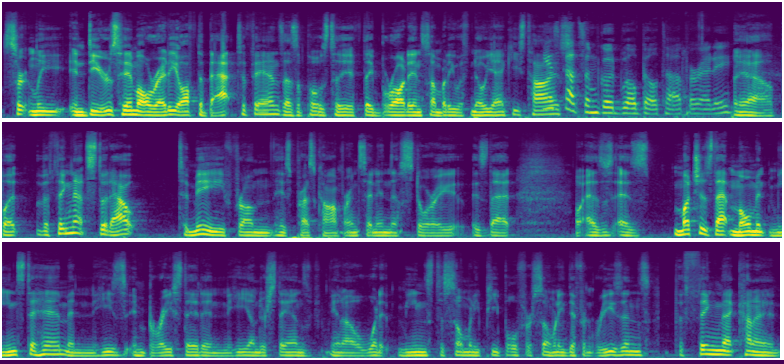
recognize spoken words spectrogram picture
certainly endears him already off the bat to fans as opposed to if they brought in somebody with no Yankees ties. He's got some goodwill built up already. Yeah, but the thing that stood out to me from his press conference and in this story is that as as much as that moment means to him and he's embraced it and he understands, you know, what it means to so many people for so many different reasons, the thing that kind of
